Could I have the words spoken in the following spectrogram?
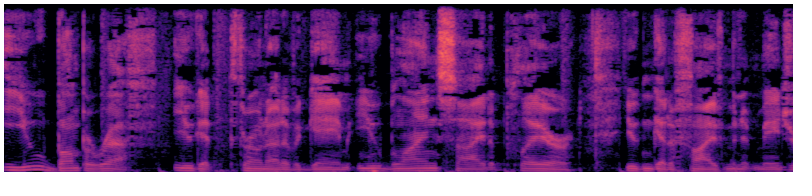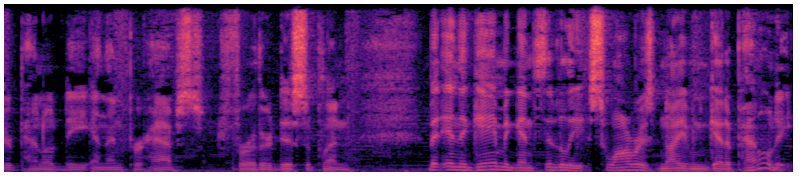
you bump a ref, you get thrown out of a game. You blindside a player, you can get a five minute major penalty and then perhaps further discipline. But in the game against Italy, Suarez did not even get a penalty.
